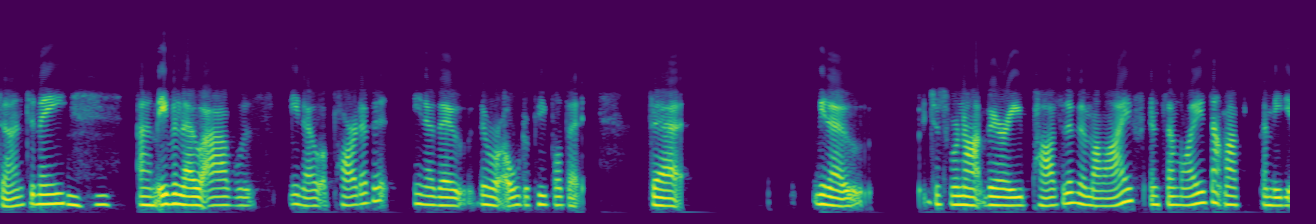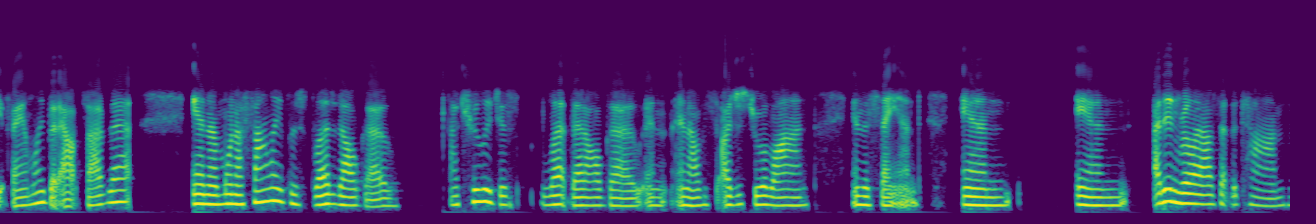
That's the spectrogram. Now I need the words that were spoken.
done to me, mm-hmm. um, even though I was, you know, a part of it. You know, there there were older people that that you know just were not very positive in my life in some ways, not my immediate family, but outside of that. And um, when I finally just let it all go, I truly just let that all go, and and I was I just drew a line in the sand, and and I didn't realize at the time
